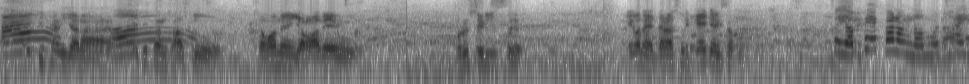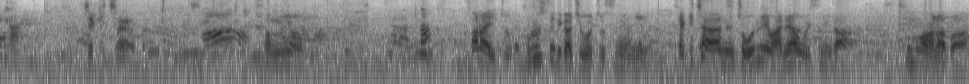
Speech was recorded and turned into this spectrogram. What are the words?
아 에피판이잖아. 아. 에피판 가수. 저거는 영화 배우. 브루스 윌리스. 이거는 옛날에 왔을 때 깨져 있었고. 그 옆에 거랑 너무 차이나 제키 찬. 아 성룡. 잘한다? 살아있죠. 브루스리가 죽었죠, 스님이. 제키차는 좋은 일 많이 하고 있습니다. 추모하나 봐.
